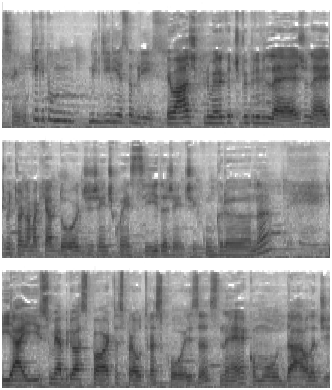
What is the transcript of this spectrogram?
Sim. O que, que tu me diria sobre isso? Eu acho que primeiro que eu tive o privilégio, né, de me tornar maquiador de gente conhecida, gente com grana. E aí isso me abriu as portas para outras coisas, né, como dar aula de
